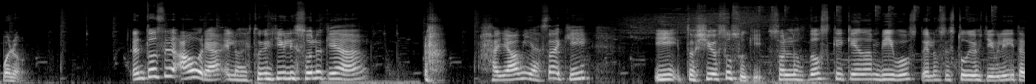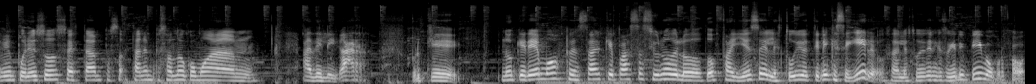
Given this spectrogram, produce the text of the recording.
Bueno, entonces ahora en los estudios Ghibli solo queda Hayao Miyazaki y Toshio Suzuki. Son los dos que quedan vivos de los estudios Ghibli y también por eso se están, están empezando como a, a delegar. Porque no queremos pensar qué pasa si uno de los dos fallece, el estudio tiene que seguir. O sea, el estudio tiene que seguir vivo, por favor.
